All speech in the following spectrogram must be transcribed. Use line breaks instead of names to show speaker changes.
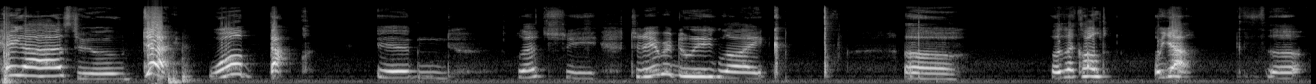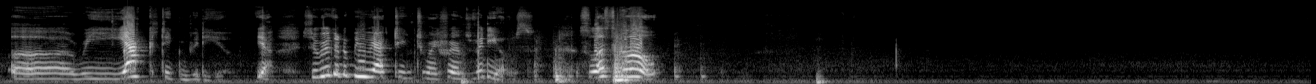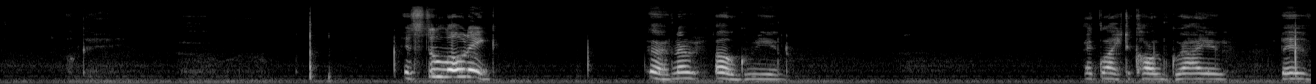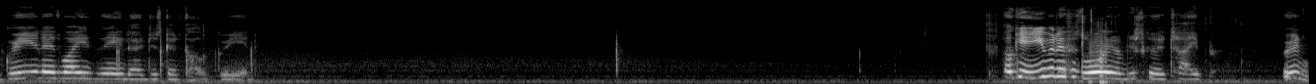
Hey guys, today we're back. And let's see. Today we're doing like uh what's that called? Oh yeah. The uh reacting video. Yeah. So we're gonna be reacting to my friend's videos. So let's go. Still loading. No, oh, green. I'd like to call him Brian. But if green is what he's named, I'm just gonna call him green. Okay, even if it's loading, I'm just gonna type. We're,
